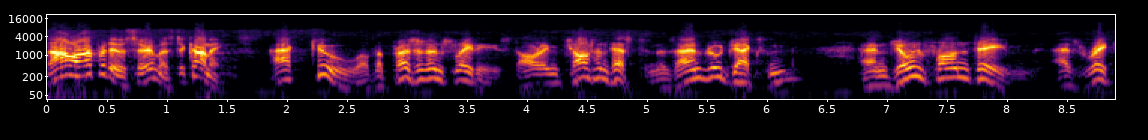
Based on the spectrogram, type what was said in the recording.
Now, our producer, Mr. Cummings. Act two of The President's Lady, starring Charlton Heston as Andrew Jackson and Joan Fontaine as Rachel.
